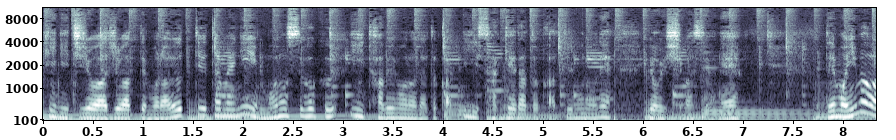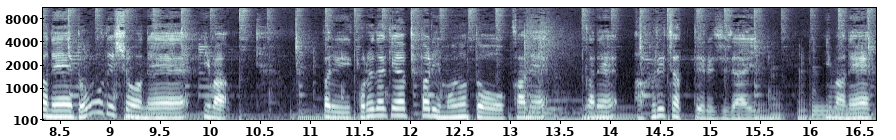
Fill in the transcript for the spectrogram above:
非日常を味わってもらうっていうためにものすごくいい食べ物だとかいい酒だとかっていうものをね用意しますよね。でも今はねどうでしょうね。今ぱりこれだけやっぱり物とお金がね溢れちゃってる時代。今ね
